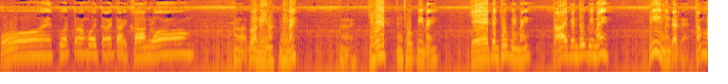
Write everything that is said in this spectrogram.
โอ้ยปวดท้องโอ้ยตายตายคางร้องอก็มีมมีไหมเจ็บเป็นทุกข์มีไหมเจ็บเป็นทุกข์มีไหมตายเป็นทุกข์มีไหมนี่เหมือนกันเลยทำไม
